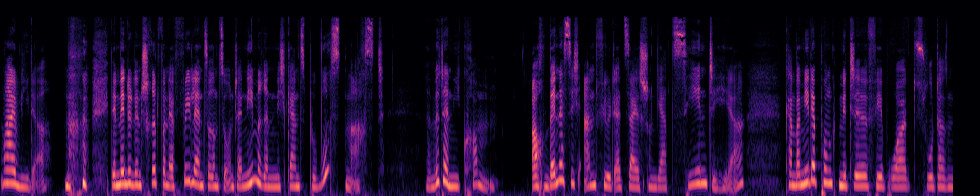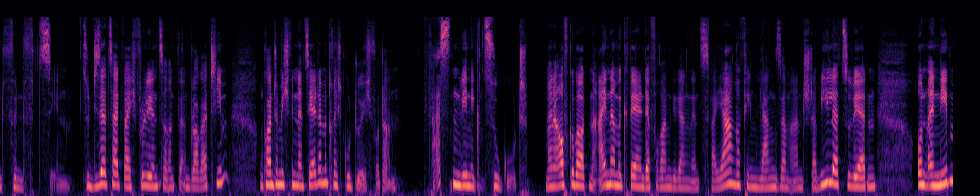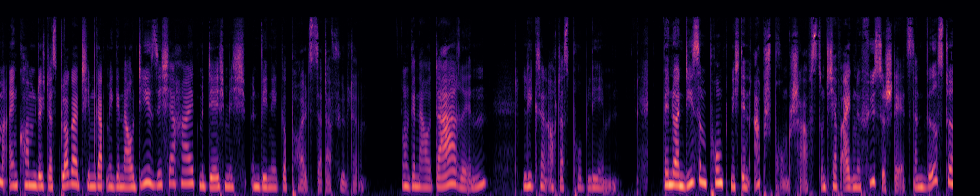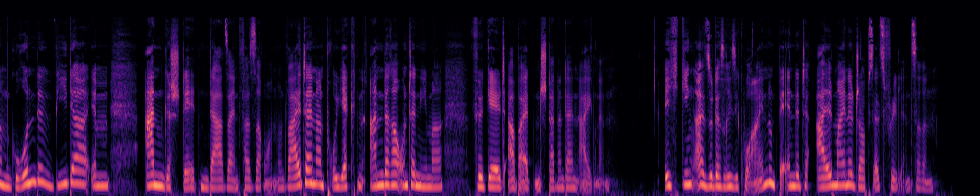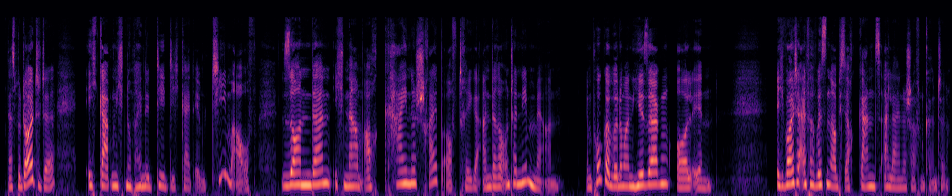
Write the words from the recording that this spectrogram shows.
Mal wieder. Denn wenn du den Schritt von der Freelancerin zur Unternehmerin nicht ganz bewusst machst, dann wird er nie kommen. Auch wenn es sich anfühlt, als sei es schon Jahrzehnte her, kam bei mir der Punkt Mitte Februar 2015. Zu dieser Zeit war ich Freelancerin für ein Blogger-Team und konnte mich finanziell damit recht gut durchfuttern. Fast ein wenig zu gut. Meine aufgebauten Einnahmequellen der vorangegangenen zwei Jahre fingen langsam an, stabiler zu werden und mein Nebeneinkommen durch das Blogger-Team gab mir genau die Sicherheit, mit der ich mich ein wenig gepolsterter fühlte. Und genau darin liegt dann auch das Problem. Wenn du an diesem Punkt nicht den Absprung schaffst und dich auf eigene Füße stellst, dann wirst du im Grunde wieder im Angestellten-Dasein versauern und weiterhin an Projekten anderer Unternehmer für Geld arbeiten statt an deinen eigenen. Ich ging also das Risiko ein und beendete all meine Jobs als Freelancerin. Das bedeutete, ich gab nicht nur meine Tätigkeit im Team auf, sondern ich nahm auch keine Schreibaufträge anderer Unternehmen mehr an. Im Poker würde man hier sagen, all in. Ich wollte einfach wissen, ob ich es auch ganz alleine schaffen könnte.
